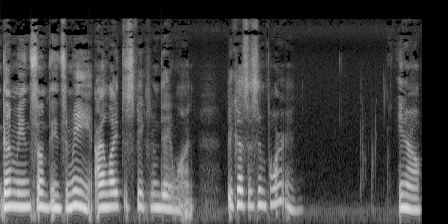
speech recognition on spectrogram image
that means something to me. I like to speak from day one because it's important. you know,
